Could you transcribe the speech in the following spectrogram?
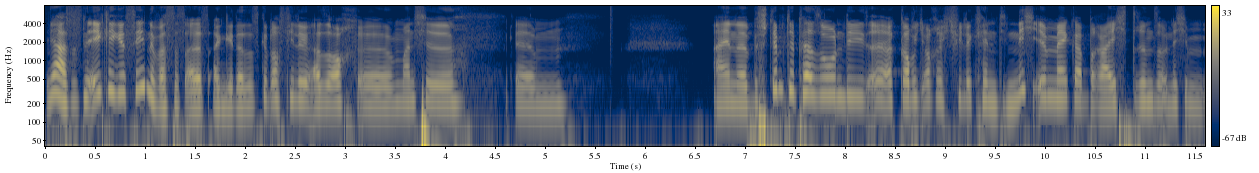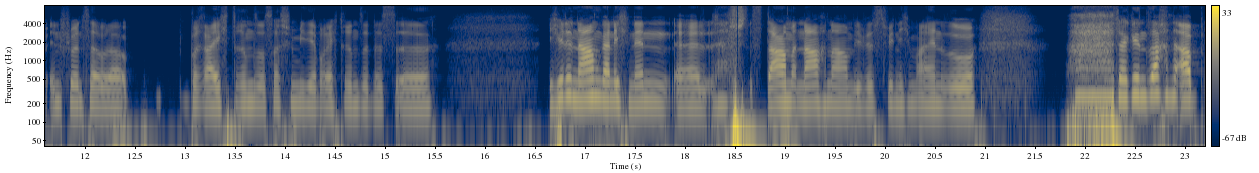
ja, es ist eine eklige Szene, was das alles angeht. Also es gibt auch viele, also auch äh, manche, ähm, eine bestimmte Person, die, äh, glaube ich, auch recht viele kennen, die nicht im Make-up-Bereich drin sind und nicht im Influencer- oder Bereich drin, so Social-Media-Bereich drin sind, ist, äh, ich will den Namen gar nicht nennen, äh, Star mit Nachnamen, ihr wisst, wen ich meine, so, da gehen Sachen ab,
